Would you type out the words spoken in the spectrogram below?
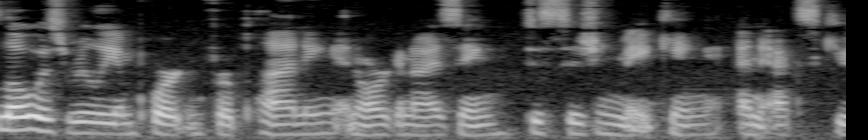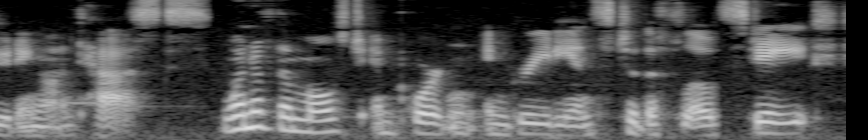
Flow is really important for planning and organizing, decision making, and executing on tasks. One of the most important ingredients to the flow state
